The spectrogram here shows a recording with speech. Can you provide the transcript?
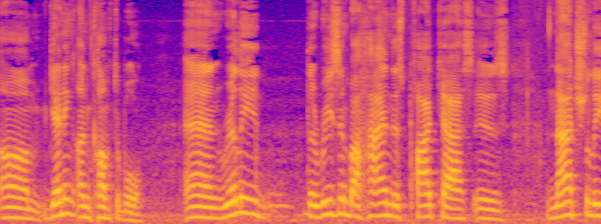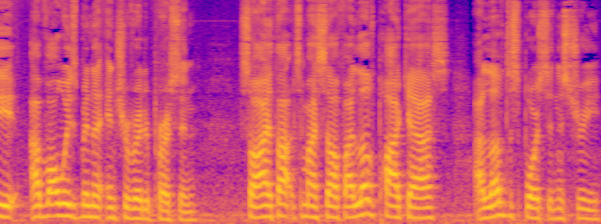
um, getting uncomfortable. And really, the reason behind this podcast is naturally, I've always been an introverted person. So I thought to myself, I love podcasts, I love the sports industry,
